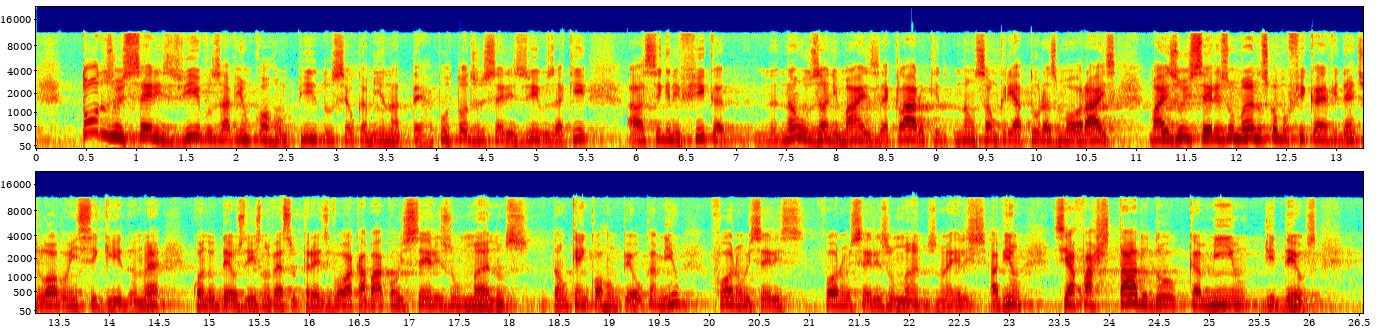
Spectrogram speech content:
Todos os seres vivos haviam corrompido o seu caminho na terra. Por todos os seres vivos aqui, ah, significa, não os animais, é claro que não são criaturas morais, mas os seres humanos, como fica evidente logo em seguida, não é? Quando Deus diz no verso 13: Vou acabar com os seres humanos. Então, quem corrompeu o caminho foram os seres foram os seres humanos. Não é? Eles haviam se afastado do caminho de Deus.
